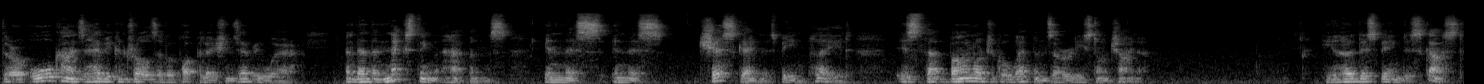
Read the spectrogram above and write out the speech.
There are all kinds of heavy controls over populations everywhere. And then the next thing that happens in this, in this chess game that's being played is that biological weapons are released on China. He heard this being discussed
